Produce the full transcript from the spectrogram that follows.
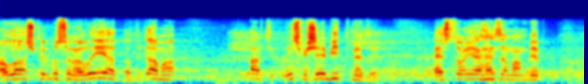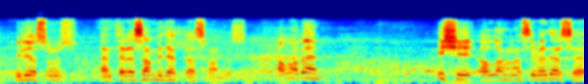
Allah'a şükür bu sınavı iyi atladık ama artık hiçbir şey bitmedi. Estonya her zaman bir biliyorsunuz enteresan bir deplasmandır. Ama ben işi Allah nasip ederse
